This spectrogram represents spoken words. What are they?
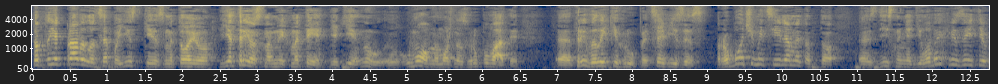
Тобто, як правило, це поїздки з метою. Є три основних мети, які ну, умовно можна згрупувати. Е, Три великі групи: це візи з робочими цілями, тобто е, здійснення ділових візитів,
